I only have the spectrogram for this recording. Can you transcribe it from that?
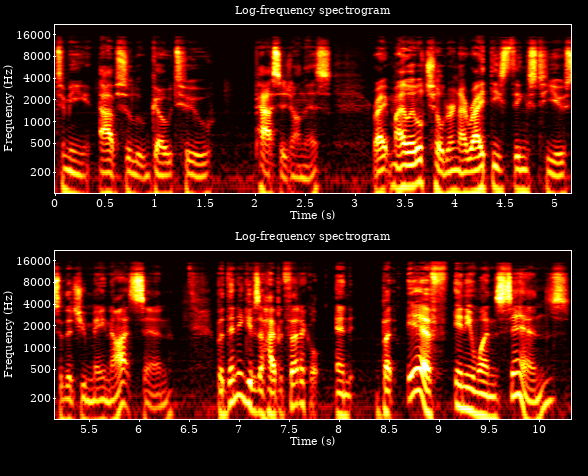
to me, absolute go to passage on this. Right? My little children, I write these things to you so that you may not sin. But then he gives a hypothetical. And but if anyone sins,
